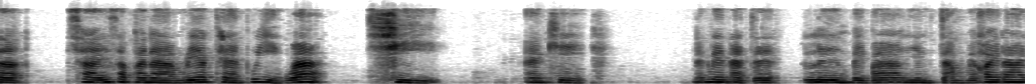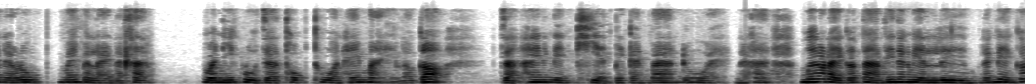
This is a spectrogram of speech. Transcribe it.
จะใช้สรรพนามเรียกแทนผู้หญิงว่า she โอเค นักเรียนอาจจะลืมไปบ้าง ยังจำไม่ค่อยได้นะลูก ไม่เป็นไรนะคะ วันนี้ครูจะทบทวนให้ใหม่ แล้วก็จะให้นักเรียนเขียนเป็นการบ้านด้วยนะคะ เมื่อไรก็ตามที่นักเรียนลืม นักเรียนก็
